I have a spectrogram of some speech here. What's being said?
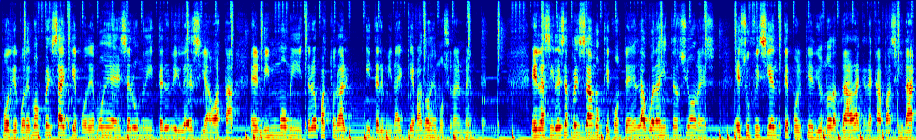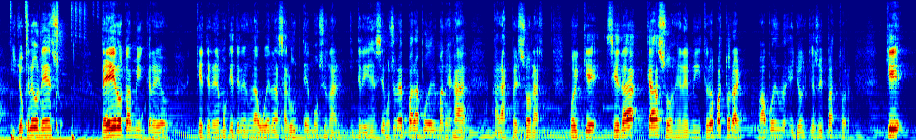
porque podemos pensar que podemos ejercer un ministerio en la iglesia o hasta el mismo ministerio pastoral y terminar quemados emocionalmente. En las iglesias pensamos que con tener las buenas intenciones es suficiente porque Dios nos dará la capacidad y yo creo en eso. Pero también creo que tenemos que tener una buena salud emocional, inteligencia emocional para poder manejar a las personas. Porque se da casos en el ministerio pastoral, vamos a poner, yo que soy pastor, que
